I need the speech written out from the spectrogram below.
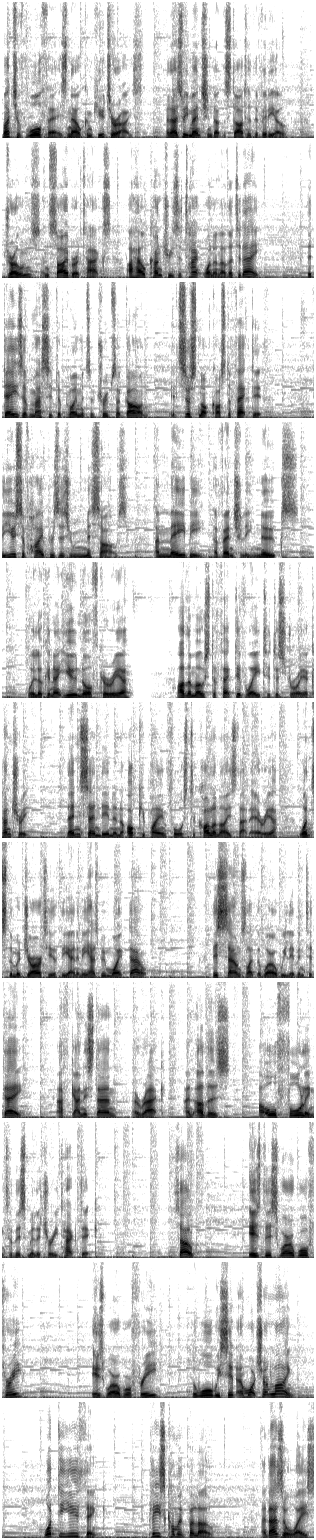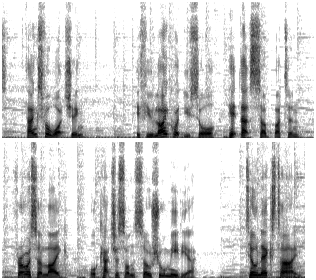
Much of warfare is now computerized, and as we mentioned at the start of the video, drones and cyber attacks are how countries attack one another today. The days of massive deployments of troops are gone, it's just not cost effective. The use of high precision missiles and maybe eventually nukes, we're looking at you North Korea, are the most effective way to destroy a country. Then send in an occupying force to colonize that area once the majority of the enemy has been wiped out. This sounds like the world we live in today. Afghanistan, Iraq and others are all falling to this military tactic. So, is this World War III? Is World War III the war we sit and watch online? What do you think? Please comment below. And as always, thanks for watching. If you like what you saw, hit that sub button, throw us a like or catch us on social media. Till next time.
